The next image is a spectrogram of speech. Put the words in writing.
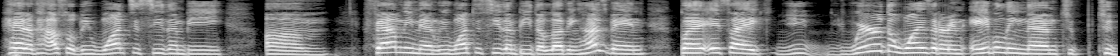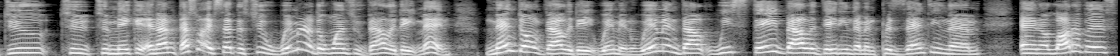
head of household. We want to see them be um family men. We want to see them be the loving husband, but it's like you we're the ones that are enabling them to to do to to make it and i'm that's why i've said this too women are the ones who validate men. Men don't validate women. Women val- we stay validating them and presenting them and a lot of us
